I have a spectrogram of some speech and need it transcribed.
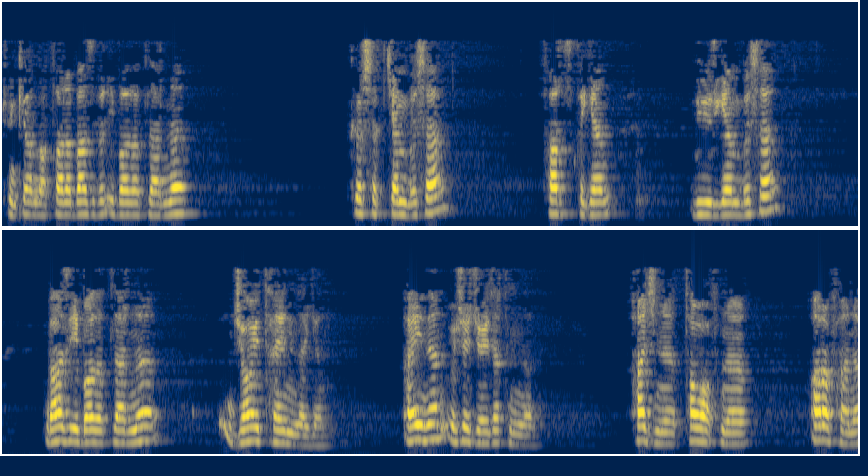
Chunki alloh taolo ba'zi bir ibodatlarni ko'rsatgan bo'lsa farz qilgan buyurgan bo'lsa ba'zi ibodatlarni joy tayinlagan aynan o'sha joyda qilinadi hajni tavofni arafani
